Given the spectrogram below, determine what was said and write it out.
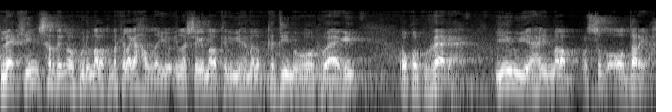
Laakiin shardi ma ku yidhi malabka markii laga hadlayo in la sheegay malabkan inuu yahay malab qadiima oo raagay oo qolku raag ah iyo inuu yahay malab cusub oo daray ah.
